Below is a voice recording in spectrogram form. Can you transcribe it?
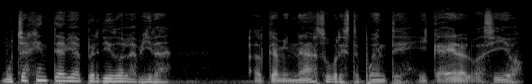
Mucha gente había perdido la vida al caminar sobre este puente y caer al vacío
